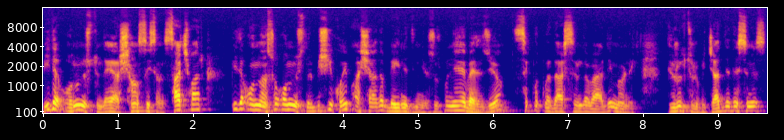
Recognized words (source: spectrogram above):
Bir de onun üstünde eğer şanslıysanız saç var. Bir de ondan sonra onun üstüne bir şey koyup aşağıda beyni dinliyorsunuz. Bu neye benziyor? Sıklıkla derslerimde verdiğim örnek. Gürültülü bir caddedesiniz.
